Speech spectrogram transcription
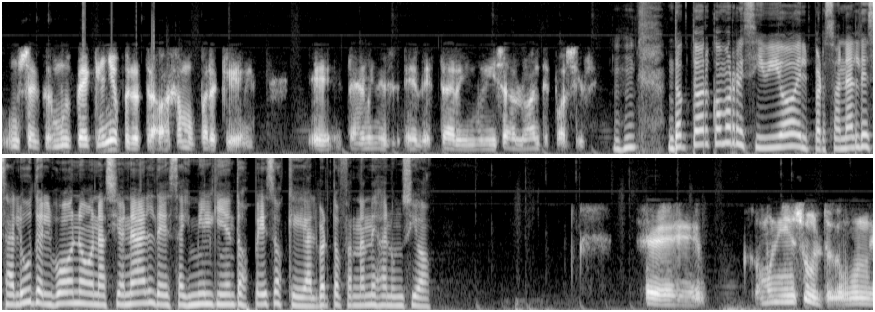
un sector muy pequeño, pero trabajamos para que eh, termine de estar inmunizado lo antes posible. Doctor, ¿cómo recibió el personal de salud el bono nacional de 6.500 pesos que Alberto Fernández anunció? Eh, como un insulto, como un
